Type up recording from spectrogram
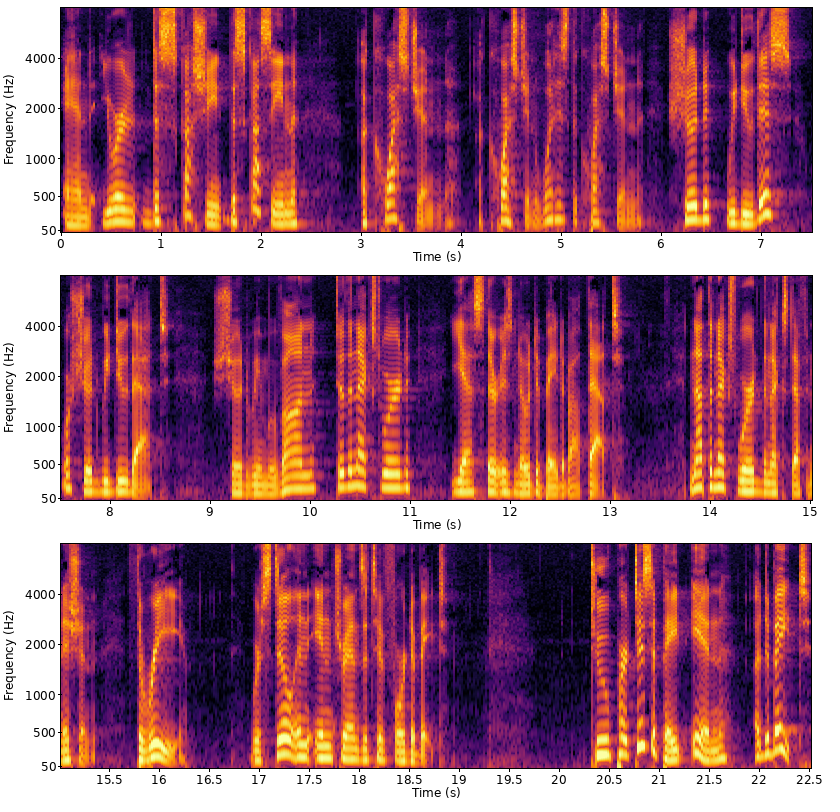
and you are discussing discussing a question. A question. What is the question? Should we do this or should we do that? Should we move on to the next word? Yes, there is no debate about that. Not the next word, the next definition. Three. We're still in intransitive for debate to participate in a debate.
